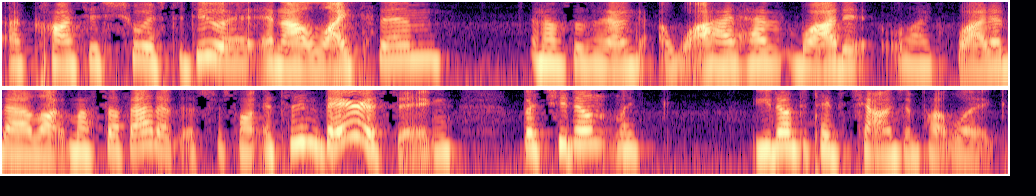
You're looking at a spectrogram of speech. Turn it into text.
a conscious choice to do it, and I liked them and I was just like, why have why did like why did I lock myself out of this for so long? It's embarrassing, but you don't like you don't have to take the challenge in public.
